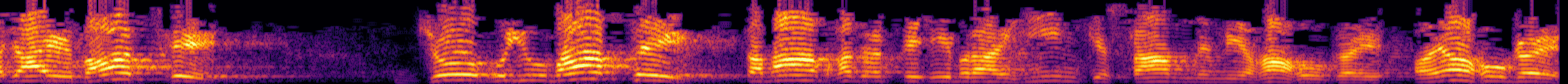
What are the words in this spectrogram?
عجائبات تھے، جو غیوبات تھے، تمام حضرت ابراہیم کے سامنے نہا ہو گئے، آیا ہو گئے،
